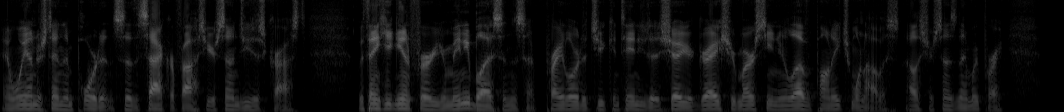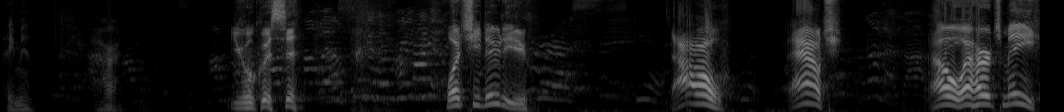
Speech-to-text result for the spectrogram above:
and we understand the importance of the sacrifice of your Son, Jesus Christ. We thank you again for your many blessings. I pray, Lord, that you continue to show your grace, your mercy, and your love upon each one of us. In your Son's name we pray. Amen. All right. You're going to quit sin? What'd she do to you? Oh! Ouch! Oh, that hurts me.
